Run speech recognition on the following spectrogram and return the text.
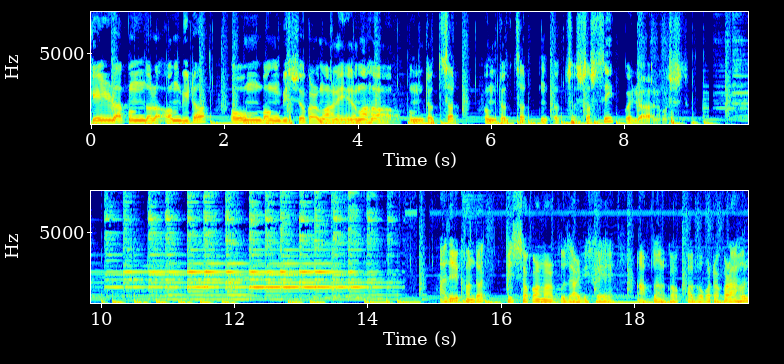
কেৰুৱা কুণ্ডল অম্বিত ঔম বং বিশ্বকৰ্মানে নম। ওম তৎসত ওম তৎসত ওম তৎসত স্বস্তি কল্যাণ নমস্ত। আজিৰ খণ্ডত বিশ্বকৰ্মাৰ পূজাৰ বিষয়ে আপোনালোকক অৱগত কৰা হ'ল।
